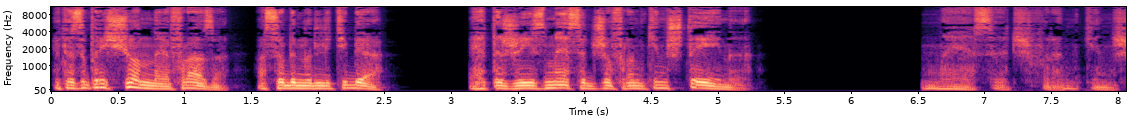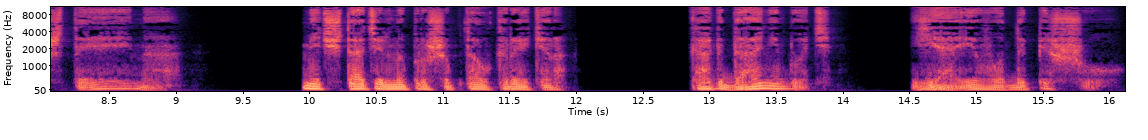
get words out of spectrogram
Это запрещенная фраза, особенно для тебя. Это же из месседжа Франкенштейна. Месседж Франкенштейна, мечтательно прошептал Крекер. Когда-нибудь я его допишу.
